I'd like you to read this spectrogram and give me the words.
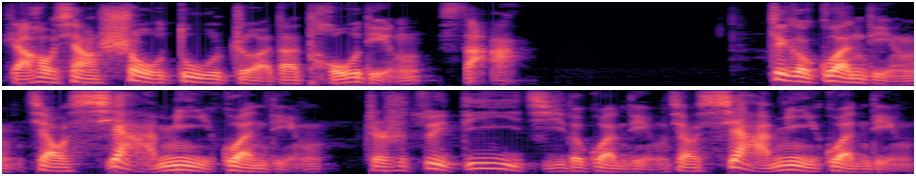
然后向受度者的头顶洒。这个灌顶叫下密灌顶，这是最低一级的灌顶，叫下密灌顶。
